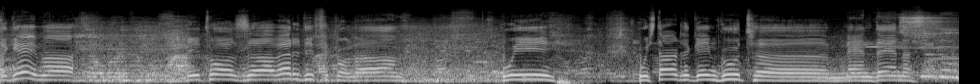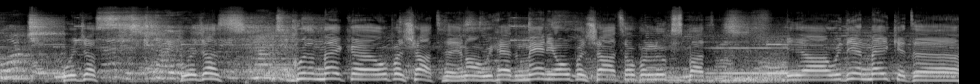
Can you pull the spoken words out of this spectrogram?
The game, uh, it was uh, very difficult. Um, we we started the game good, uh, and then we just we just couldn't make uh, open shot. You know, we had many open shots, open looks, but we didn't make it. Uh,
